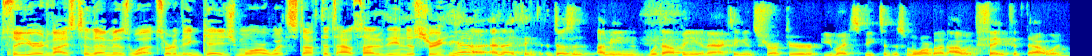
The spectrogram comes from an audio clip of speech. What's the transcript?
So, your advice to them is what? Sort of engage more with stuff that's outside of the industry? Yeah. And I think it doesn't, I mean, without being an acting instructor, you might speak to this more, but I would think that that would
